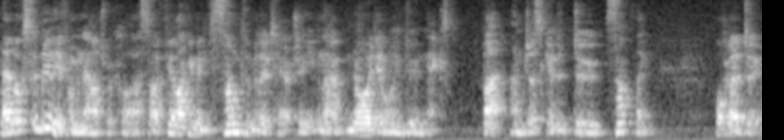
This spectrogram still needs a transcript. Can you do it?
That looks familiar from an algebra class, so I feel like I'm in some familiar territory, even though I have no idea what I'm doing next. But I'm just going to do something. What can I do?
